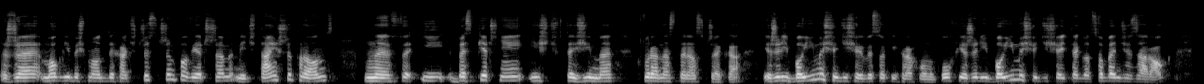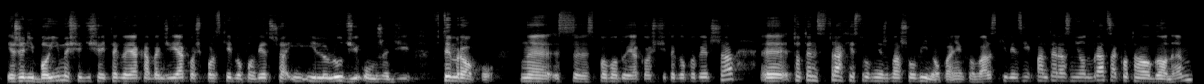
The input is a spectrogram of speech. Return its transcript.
że moglibyśmy oddychać czystszym powietrzem, mieć tańszy prąd i bezpieczniej iść w tę zimę, która nas teraz czeka. Jeżeli boimy się dzisiaj wysokich rachunków, jeżeli boimy się dzisiaj tego, co będzie za rok, jeżeli boimy się dzisiaj tego, jaka będzie jakość polskiego powietrza i ilu ludzi umrze w tym roku z, z powodu jakości tego powietrza, e, to ten strach jest również waszą winą, panie Kowalski, więc niech pan teraz nie odwraca kota ogonem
